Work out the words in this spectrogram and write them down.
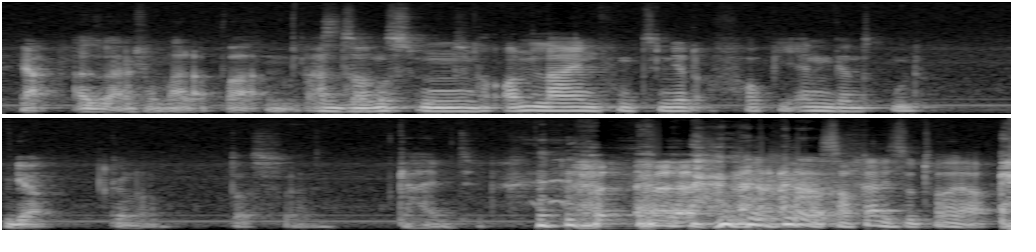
Ja, also einfach mal abwarten. Ansonsten online funktioniert auch VPN ganz gut. Ja, genau. Das äh, Geheimtipp. das ist auch gar nicht so teuer.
